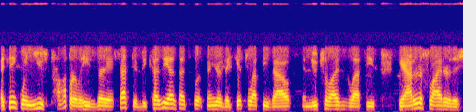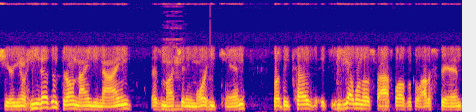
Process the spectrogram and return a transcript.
I think when used properly, he's very effective because he has that split finger that gets lefties out and neutralizes lefties. He added a slider this year. You know, he doesn't throw 99 as much mm-hmm. anymore. He can, but because it's, he's got one of those fastballs with a lot of spin,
